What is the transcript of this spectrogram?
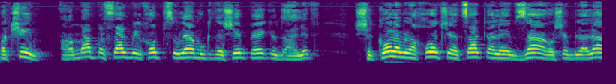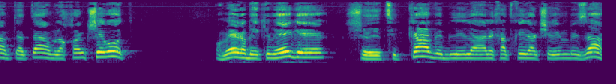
מקשים, הרמב"ם פסק בהלכות פסולי המוקדשים, פרק י"א, שכל המלאכות שיצק עליהם זר או שבללם, טאטא, מלאכן כשרות. אומר רבי עקיבא שציקה ובלילה לכתחילה כשרים בזר.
